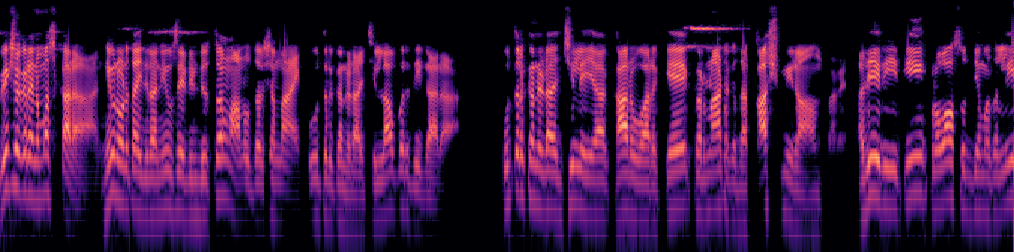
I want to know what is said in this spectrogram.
ವೀಕ್ಷಕರೇ, ನಮಸ್ಕಾರ. ನೀವು ನೋಡ್ತಾ ಇದ್ದೀರಾ ನ್ಯೂಸ್ ಏಟಿನ್ ಡಿಜಿಟಲ್ ನಾನು ದರ್ಶನ್ ನಾಯಕ್, ಉತ್ತರ ಕನ್ನಡ ಜಿಲ್ಲಾ ವರದಿಗಾರ. ಉತ್ತರ ಕನ್ನಡ ಜಿಲ್ಲೆಯ ಕಾರವಾರಕ್ಕೆ ಕರ್ನಾಟಕದ ಕಾಶ್ಮೀರ ಅಂತಾರೆ. ಅದೇ ರೀತಿ ಪ್ರವಾಸೋದ್ಯಮದಲ್ಲಿ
